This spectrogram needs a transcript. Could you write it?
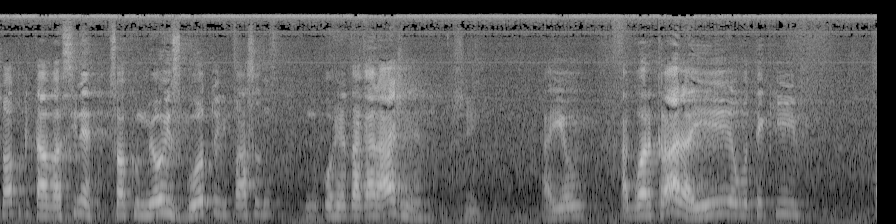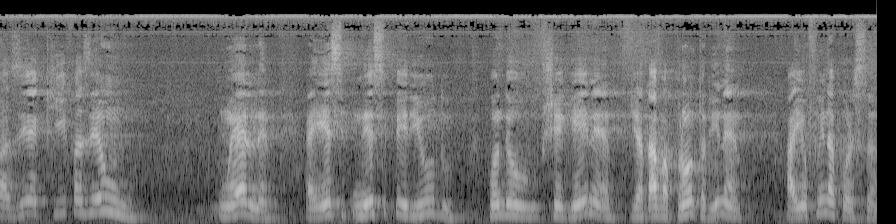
só porque estava assim, né, só que o meu esgoto ele passa no, no correr da garagem, né. Sim. Aí eu agora, claro, aí eu vou ter que fazer aqui, fazer um um L, né. Aí esse nesse período quando eu cheguei, né, já estava pronto ali, né, aí eu fui na Corsã.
